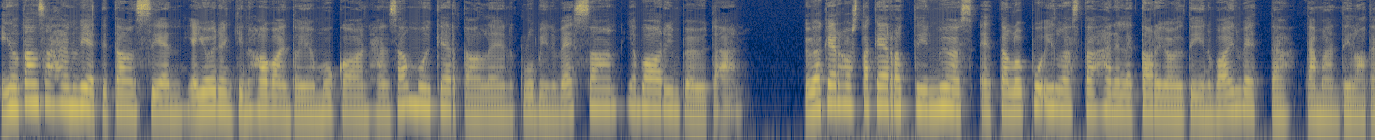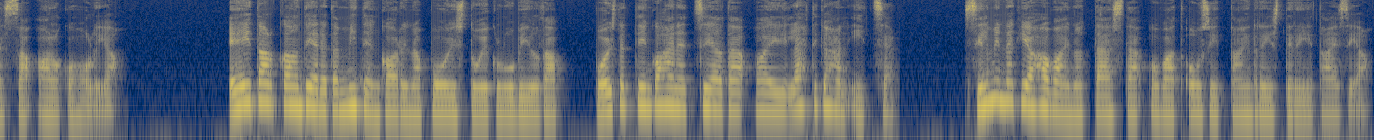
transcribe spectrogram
Iltansa hän vietti tanssien ja joidenkin havaintojen mukaan hän sammui kertaalleen klubin vessaan ja baarin pöytään. Yökerhosta kerrottiin myös, että loppuillasta hänelle tarjoiltiin vain vettä tämän tilatessa alkoholia. Ei tarkkaan tiedetä, miten Karina poistui klubilta, poistettiinko hänet sieltä vai lähtikö hän itse. Silminnäkijä havainnot tästä ovat osittain ristiriitaisia.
